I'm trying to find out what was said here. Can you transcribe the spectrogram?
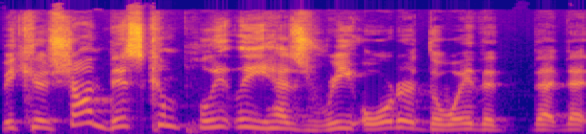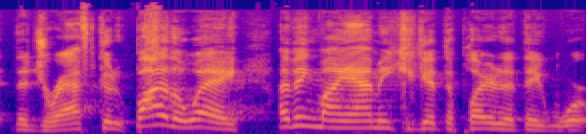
because Sean, this completely has reordered the way that, that, that the draft could. By the way, I think Miami could get the player that they were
